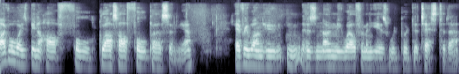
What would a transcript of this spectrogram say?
I've always been a half full, glass half full person, yeah everyone who has known me well for many years would, would attest to that.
